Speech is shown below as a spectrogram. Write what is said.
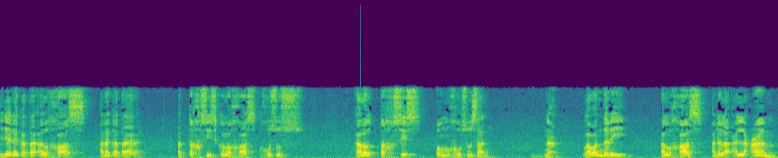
Jadi ada kata al-khas, ada kata at-takhsis. Kalau khas khusus. Kalau takhsis pengkhususan. Nah, lawan dari al-khas adalah al-am.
